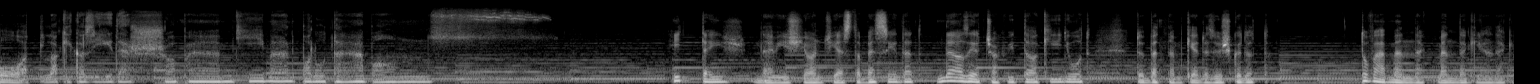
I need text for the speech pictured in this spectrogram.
Ott lakik az édesapám gyémánt palotában. Hitte is, nem is Jancsi ezt a beszédet, de azért csak vitte a kígyót, többet nem kérdezősködött. Tovább mennek, mendegélnek,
